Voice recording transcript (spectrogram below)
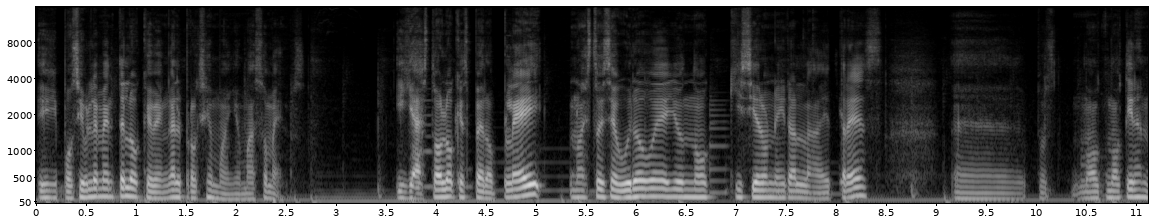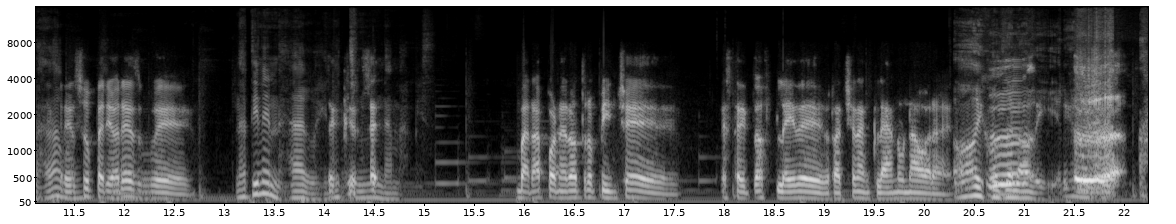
y posiblemente lo que venga el próximo año, más o menos. Y ya es todo lo que espero. Play, no estoy seguro, güey, ellos no quisieron ir a la E3. Eh, pues no, no tienen nada, güey. superiores, güey. No tienen nada, güey. No tienen nada, mames. Van a poner otro pinche State of Play de Ratchet and Clan una hora. Ay, hijos de la verga. güey.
